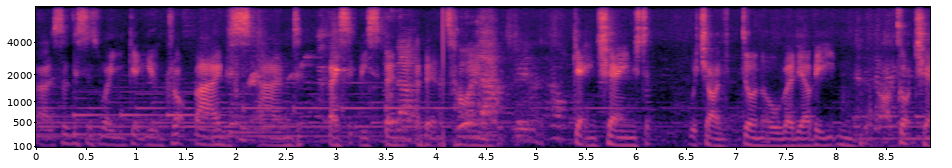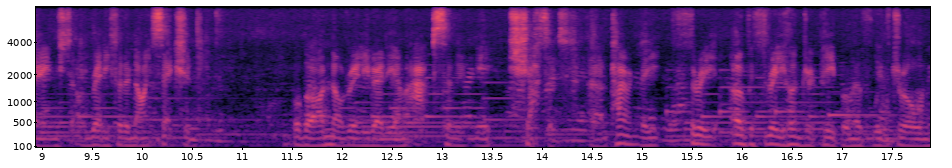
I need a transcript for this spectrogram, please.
Uh, so this is where you get your drop bags and basically spend a bit of time getting changed which I've done already. I've eaten, I've got changed, I'm ready for the night section although I'm not really ready. I'm absolutely shattered. Uh, apparently, three over 300 people have withdrawn,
